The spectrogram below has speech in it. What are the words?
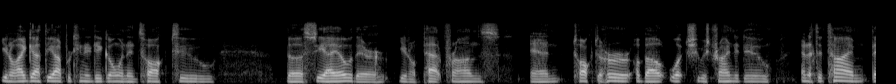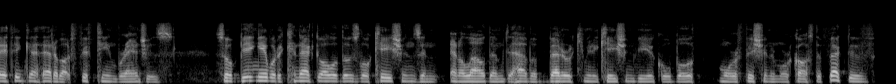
you know, I got the opportunity to go in and talk to the CIO there, you know, Pat Franz, and talked to her about what she was trying to do. And at the time, they think I had about 15 branches. So being able to connect all of those locations and, and allow them to have a better communication vehicle, both more efficient and more cost effective,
